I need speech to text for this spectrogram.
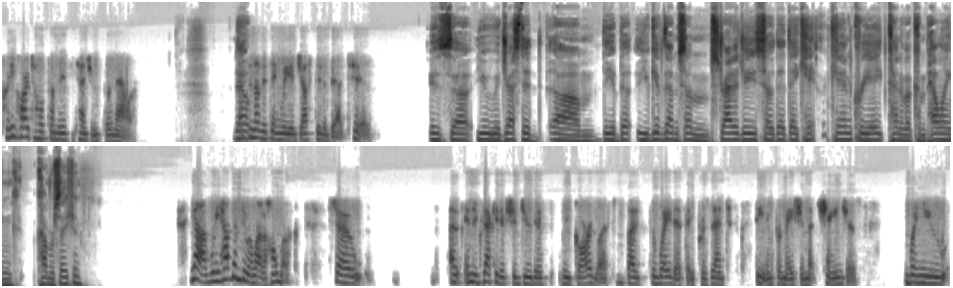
Pretty hard to hold somebody's attention for an hour. Now, That's another thing we adjusted a bit too is uh, you adjusted um, the you give them some strategies so that they can can create kind of a compelling conversation. Yeah, we have them do a lot of homework. So an executive should do this regardless, but it's the way that they present the information that changes. When you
